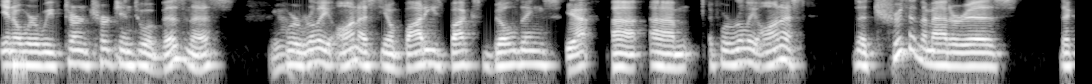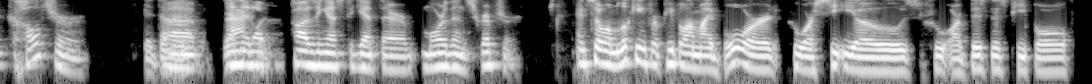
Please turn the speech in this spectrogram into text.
you know, where we've turned church into a business. Yeah. If we're really honest, you know, bodies, bucks, buildings. yeah. Uh, um, if we're really honest, the truth of the matter is the culture It uh, ended up causing us to get there more than scripture. And so I'm looking for people on my board who are CEOs, who are business people.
